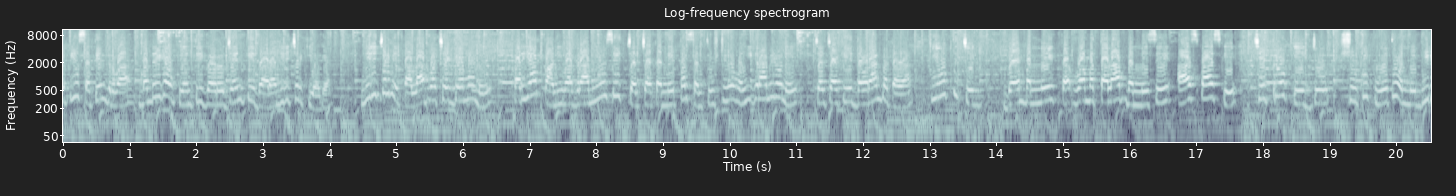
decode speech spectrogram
एपीओ सत्येंद्र व मनरेगा उपयंत्री गौरव जैन के द्वारा निरीक्षण किया गया। निरीक्षण में तालाब व चेक डैमों में पर्याप्त पानी व ग्रामीणों से चर्चा करने पर संतुष्ट हुए वहीं ग्रामीणों ने चर्चा के दौरान बताया कि उक्त चेक डैम बनने व तालाब बनने से आसपास के क्षेत्रों के जो सूखे कुएँ थे, उनमें भी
